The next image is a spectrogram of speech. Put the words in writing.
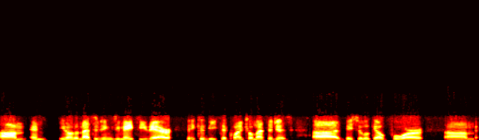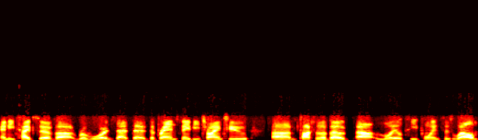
Um, and you know the messagings you may see there, they could be sequential messages. Uh, they should look out for um, any types of uh, rewards that the, the brands may be trying to um, talk to them about. Uh, loyalty points as well.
